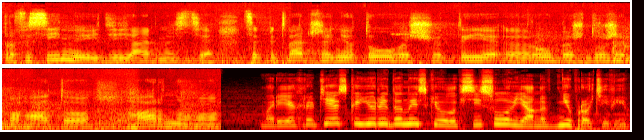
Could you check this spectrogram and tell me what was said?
професійної діяльності. Це підтвердження того, що ти е, робиш дуже багато гарного. Марія Хребтєвська, Юрій Даниський, Олексій Солов'янов, Дніпро ТІВІ.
